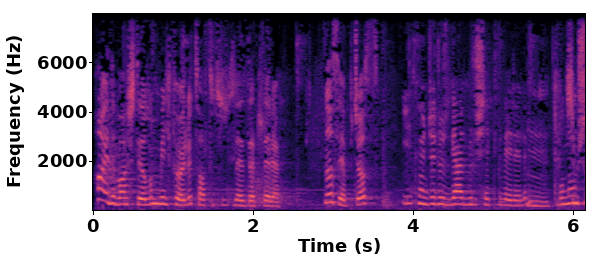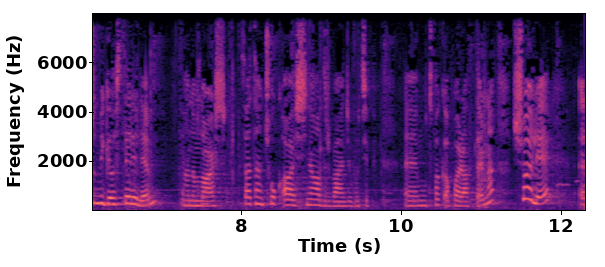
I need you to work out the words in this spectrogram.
Haydi başlayalım milföylü tatlı tuzlu lezzetlere. Nasıl yapacağız? İlk önce rüzgar gülü şekli verelim. Bunu Şimdi şunu bir gösterelim hanımlar. Zaten çok aşinadır bence bu tip e, mutfak aparatlarına. Şöyle e,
